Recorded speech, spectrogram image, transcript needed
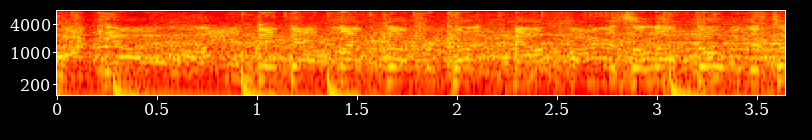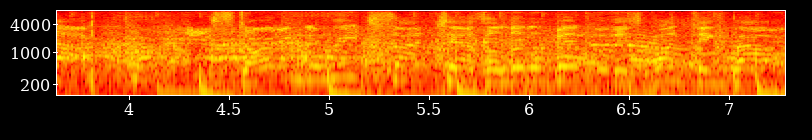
Pacquiao landed that left uppercut, now fires a left over the top. He's starting to reach Sanchez a little bit with his punching power.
